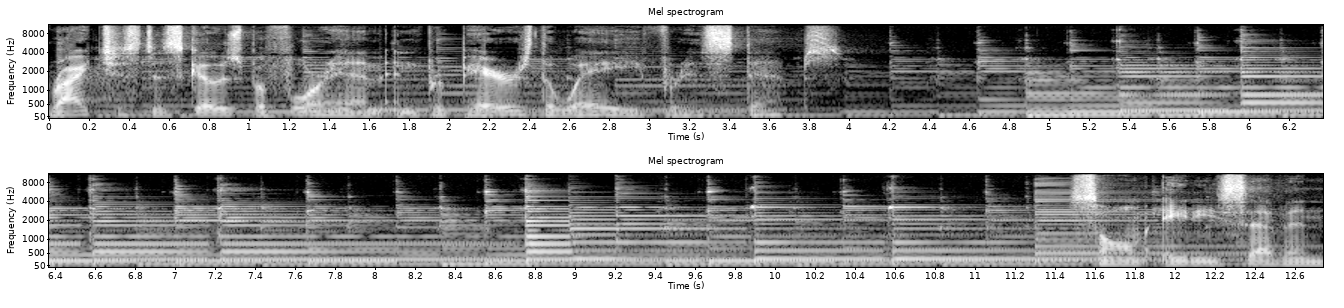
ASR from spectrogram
Righteousness goes before him and prepares the way for his steps. Psalm 87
